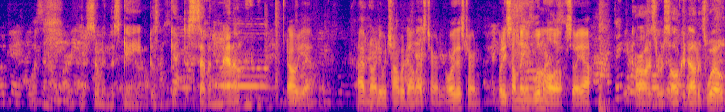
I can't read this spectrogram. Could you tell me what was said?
I'm assuming this game doesn't get to seven mana. Oh, yeah. I have no idea what Sean put down last turn, or this turn. But he's summoning a Gloom Hollow, so yeah. Carl has a Rusalka out as well.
